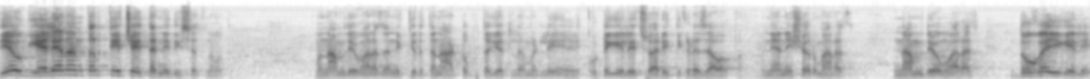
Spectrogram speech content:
देव गेल्यानंतर ते चैतन्य दिसत नव्हतं. मग नामदेव महाराजांनी कीर्तन आटोपतं घेतलं म्हटले कुठे गेले स्वारी? तिकडे जाऊ आपण. ज्ञानेश्वर महाराज नामदेव महाराज दोघंही गेले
